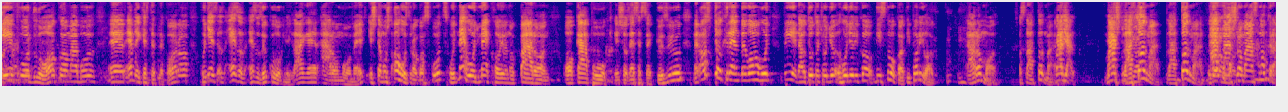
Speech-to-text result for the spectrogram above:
évforduló alkalmából eh, emlékeztetlek arra, hogy ez az, ez, az, ez az ökológiai láger árammal megy, és te most ahhoz ragaszkodsz, hogy nehogy meghalljanak páran a kápók és az eszeszek közül, mert az tök rendben van, hogy például tudod, hogy hogy, hogy ölik a disznókat iparilag? Árammal? Azt láttad már? Várjál! Más Láttad már? Láttad már? Hogy egymásra másznak rá?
